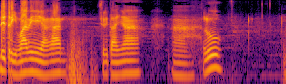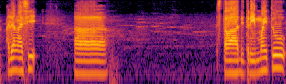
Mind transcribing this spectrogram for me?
diterima nih ya kan? Ceritanya. Nah lu ada nggak sih eh setelah diterima itu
